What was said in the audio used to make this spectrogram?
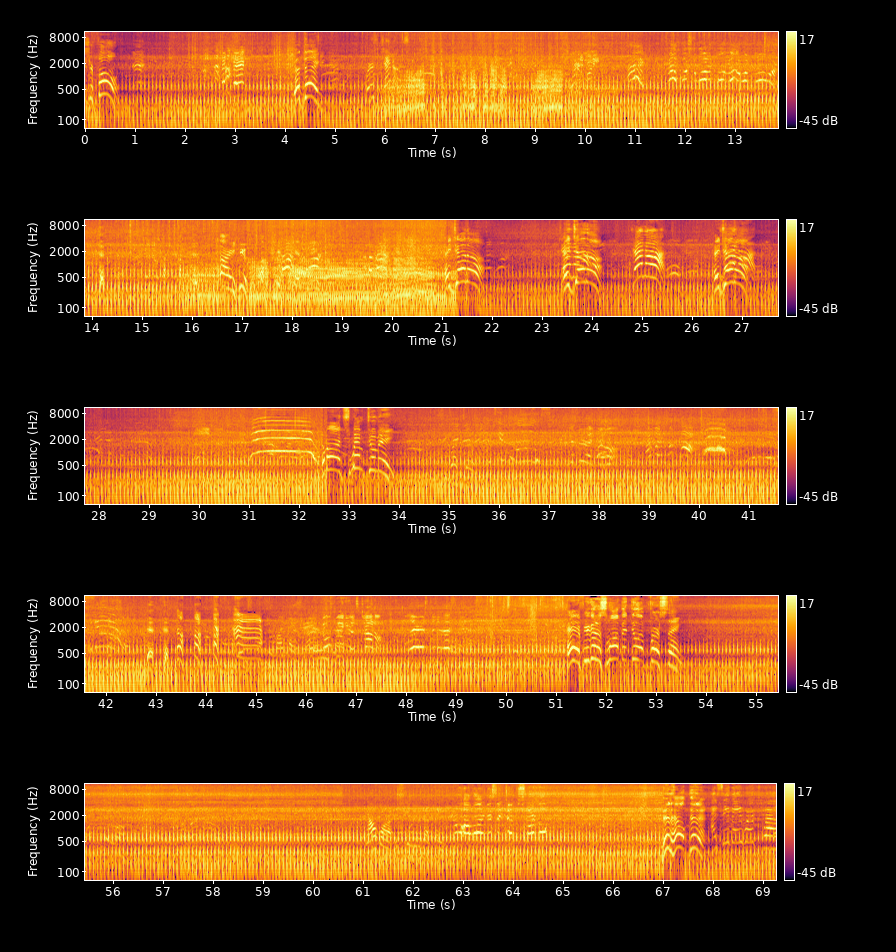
Where's your phone? Good thing. Where's Jenna's? Are you fucking kidding? Hey Jenna! Hey Jenna! Jenna! Hey Jenna! Come swim to me! Hey, if you're gonna swamp it, do it first thing. Now what? Is she gonna do that thing? Didn't help, did it? I see they worked well.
